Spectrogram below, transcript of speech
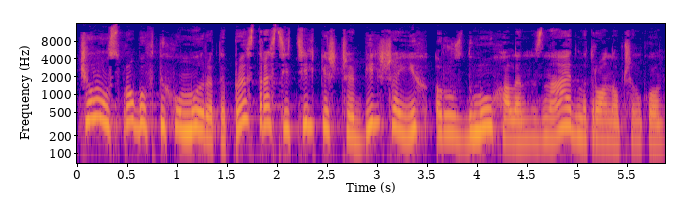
Чому спроби втихомирити пристрасті тільки ще більше їх роздмухали, знає Дмитро Анопченко.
